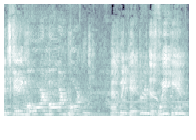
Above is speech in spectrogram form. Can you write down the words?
It's getting more and more important as we get through this weekend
